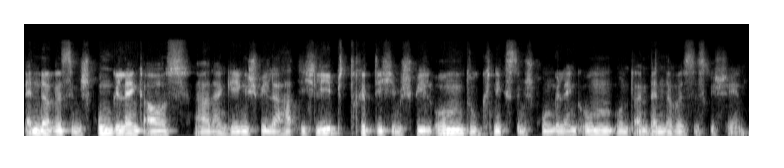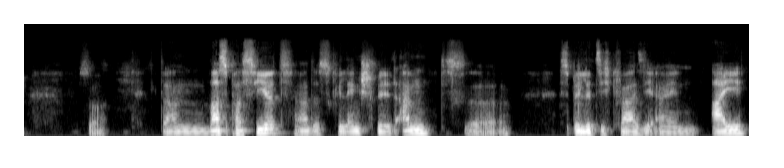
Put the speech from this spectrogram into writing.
Bänderriss im Sprunggelenk aus. Ja, dein Gegenspieler hat dich lieb, tritt dich im Spiel um, du knickst im Sprunggelenk um und ein Bänderriss ist geschehen. So. Dann, was passiert? Ja, das Gelenk schwillt an, das, äh, es bildet sich quasi ein Ei,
